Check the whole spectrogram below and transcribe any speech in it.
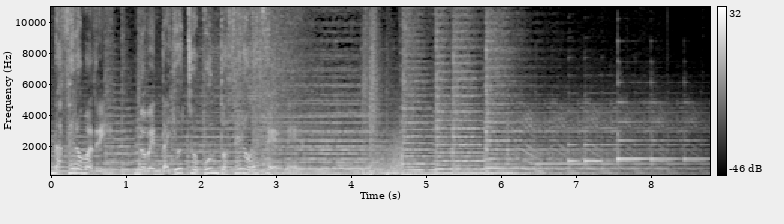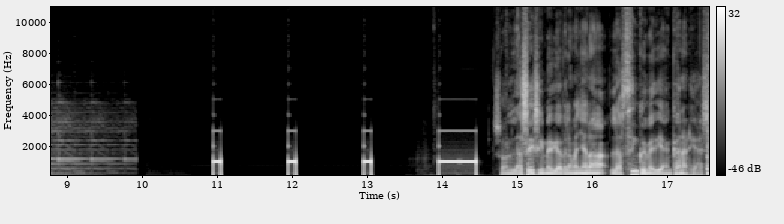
Onda Cero Madrid, 98.0 FM. Son las seis y media de la mañana, las cinco y media en Canarias.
